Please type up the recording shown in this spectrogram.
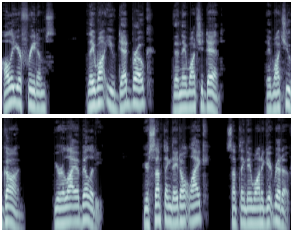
all of your freedoms. They want you dead broke, then they want you dead. They want you gone. You're a liability. You're something they don't like, something they want to get rid of.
